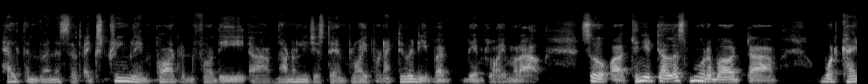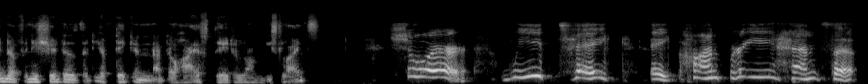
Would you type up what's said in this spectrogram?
health and wellness are extremely important for the uh, not only just the employee productivity, but the employee morale. So, uh, can you tell us more about uh, what kind of initiatives that you have taken at Ohio State along these lines? Sure. We take a comprehensive,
